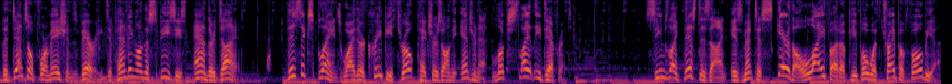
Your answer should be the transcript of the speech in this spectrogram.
The dental formations vary depending on the species and their diet. This explains why their creepy throat pictures on the internet look slightly different. Seems like this design is meant to scare the life out of people with trypophobia.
